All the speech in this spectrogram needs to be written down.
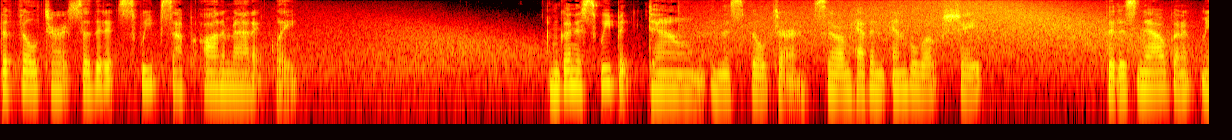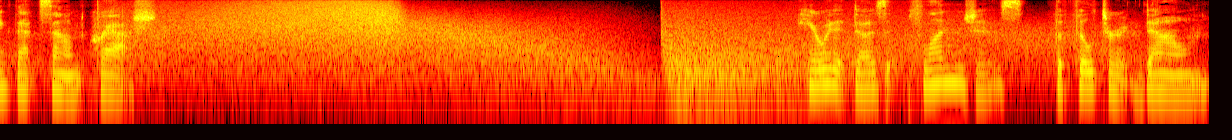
the filter so that it sweeps up automatically. I'm going to sweep it down in this filter so I have an envelope shape that is now going to make that sound crash. Hear what it does? It plunges the filter down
